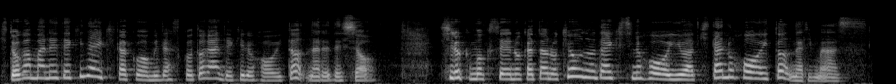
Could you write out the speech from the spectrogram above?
人が真似できない企画を生み出すことができる方位となるでしょう。白く木製の方の今日の大吉の方位は北の方位となります。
